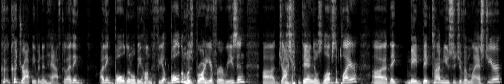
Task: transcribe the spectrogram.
could, could drop even in half because I think I think Bolden will be on the field. Bolden was brought here for a reason. Uh, Josh McDaniels loves the player. Uh, they made big time usage of him last year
